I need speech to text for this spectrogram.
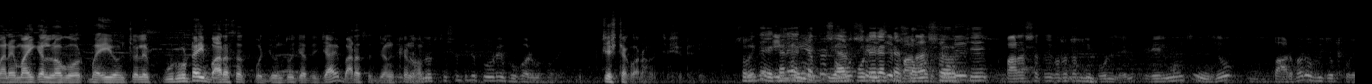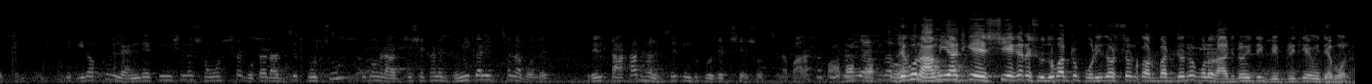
মানে মাইকেল নগর বা এই অঞ্চলের পুরোটাই বারাসাত পর্যন্ত যাতে যায় বারাসাত জাংশন হবে। স্টেশন থেকে পুরোটাই ভূগর্ভ হবে। চেষ্টা করা হচ্ছে সেটা। সবিতা, এখানে একটা এয়ারপোর্টের একটা সমস্যা হচ্ছে বারাসাতের কথাটা আপনি বললেন রেলমন্ত্রী নিজেও বারবার অভিযোগ করেছেন যে এরকম ল্যান্ড অ্যাকুইজিশনের সমস্যা গোটা রাজ্যে প্রচুর এবং রাজ্য সেখানে ভূমিকা নিচ্ছে না বলে রেল টাকা ঢালছে কিন্তু প্রজেক্ট শেষ হচ্ছে না। দেখুন আমি আজকে এসছি এখানে শুধুমাত্র পরিদর্শন করবার জন্য কোনো রাজনৈতিক বিবৃতি আমি দেব না।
